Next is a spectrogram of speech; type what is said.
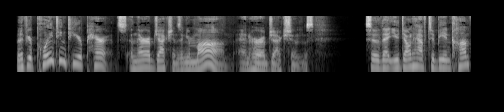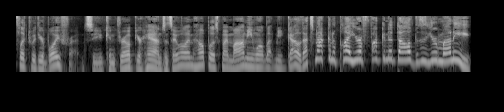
But if you're pointing to your parents and their objections and your mom and her objections, so that you don't have to be in conflict with your boyfriend. So you can throw up your hands and say, Well, I'm helpless. My mommy won't let me go. That's not going to play. You're a fucking adult. This is your money,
